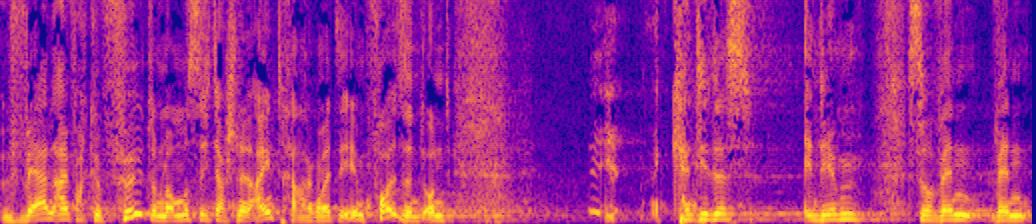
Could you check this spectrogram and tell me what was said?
werden einfach gefüllt und man muss sich da schnell eintragen, weil sie eben voll sind. Und kennt ihr das in dem, so wenn, wenn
